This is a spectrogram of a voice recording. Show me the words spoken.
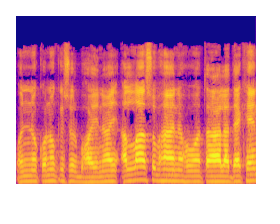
অন্য কোনো কিছুর ভয় নয়। আল্লাহ সুবহান দেখেন,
